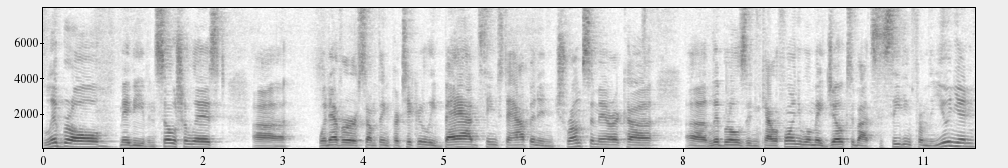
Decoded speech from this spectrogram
liberal, maybe even socialist. Uh, whenever something particularly bad seems to happen in Trump's America, uh, liberals in California will make jokes about seceding from the union.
